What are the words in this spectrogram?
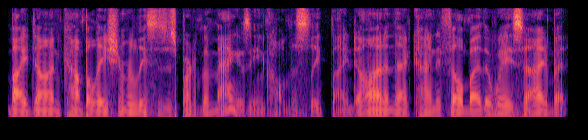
by Dawn compilation releases as part of a magazine called The Sleep by Dawn, and that kind of fell by the wayside. But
